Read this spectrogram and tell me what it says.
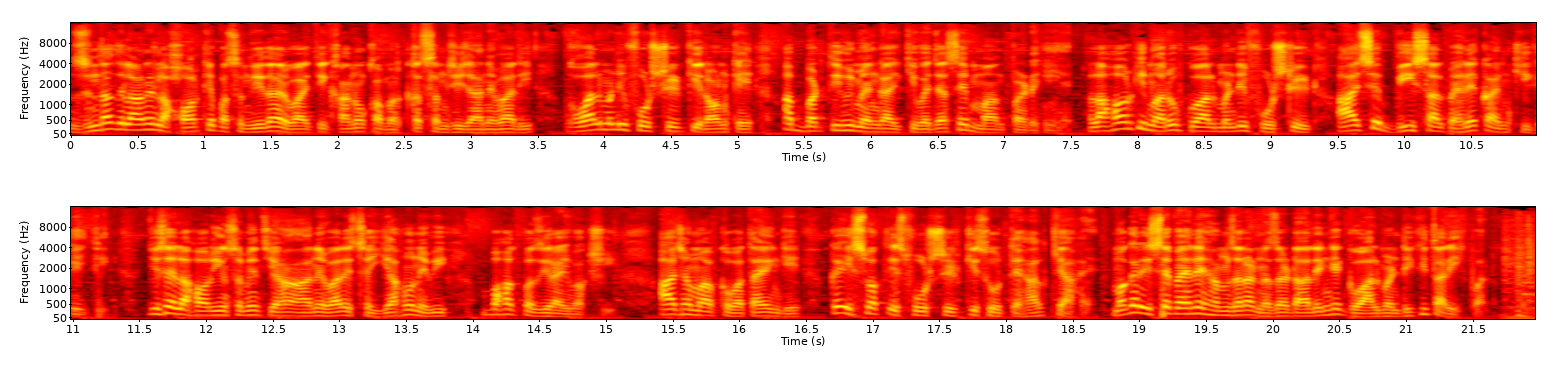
ज़िंदा दिलाने लाहौर के पसंदीदा रिवायती खानों का मरकज समझी जाने वाली ग्वाल मंडी फ़ूड स्ट्रीट की रौनकें अब बढ़ती हुई महँगाई की वजह से मान पड़ रही हैं। लाहौर की मारूफ ग्वाल मंडी फ़ूड स्ट्रीट आज से 20 साल पहले कायम की गई थी, जिसे लाहौरियों समेत यहाँ आने वाले सयाहों ने भी बहुत पजीराई बख्शी आज हम आपको बताएँगे कि इस वक्त इस फ़ूड स्ट्रीट की सूरत हाल क्या है, मगर इससे पहले हम जरा नज़र डालेंगे ग्वाल मंडी की तारीख पर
